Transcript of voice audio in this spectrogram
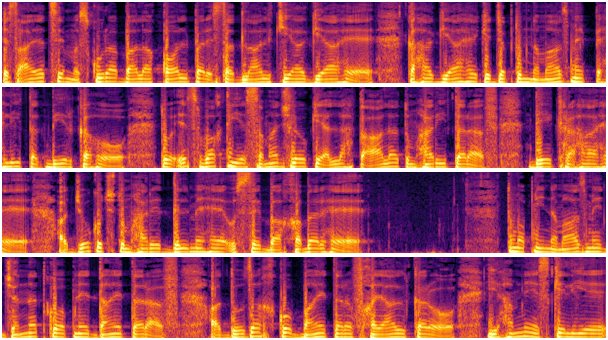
اس آیت سے مذکورہ بالا قول پر استدلال کیا گیا ہے۔ کہا گیا ہے کہ جب تم نماز میں پہلی تکبیر کہو، تو اس وقت یہ سمجھ لو کہ اللہ تعالیٰ تمہاری طرف دیکھ رہا ہے اور جو کچھ تمہارے دل میں ہے اس سے باخبر ہے۔ تم اپنی نماز میں جنت کو اپنے دائیں طرف اور دوزخ کو بائیں طرف خیال کرو۔ یہ ہم نے اس کے لیے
